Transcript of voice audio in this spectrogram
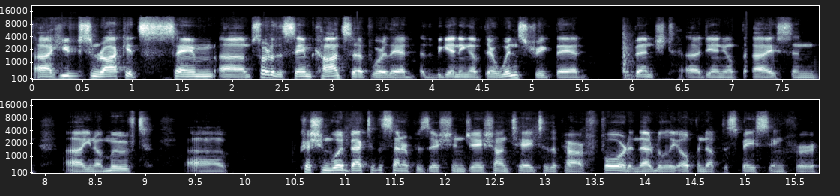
Right. Uh, Houston Rockets, same um, sort of the same concept where they had at the beginning of their win streak, they had benched uh, Daniel Theis and uh, you know moved uh, Christian Wood back to the center position, Jay Tate to the power forward, and that really opened up the spacing for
